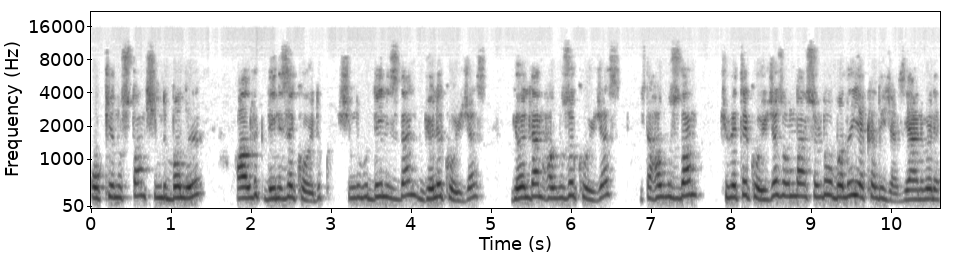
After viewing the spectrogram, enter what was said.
okyanustan şimdi balığı aldık denize koyduk. Şimdi bu denizden göle koyacağız. Gölden havuza koyacağız. İşte havuzdan küvete koyacağız. Ondan sonra da o balığı yakalayacağız. Yani böyle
